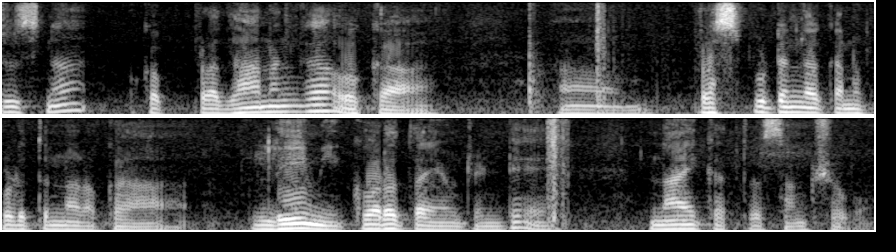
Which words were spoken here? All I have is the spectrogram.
చూసినా ఒక ప్రధానంగా ఒక ప్రస్ఫుటంగా కనపడుతున్న ఒక లేమి కొరత ఏమిటంటే నాయకత్వ సంక్షోభం.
